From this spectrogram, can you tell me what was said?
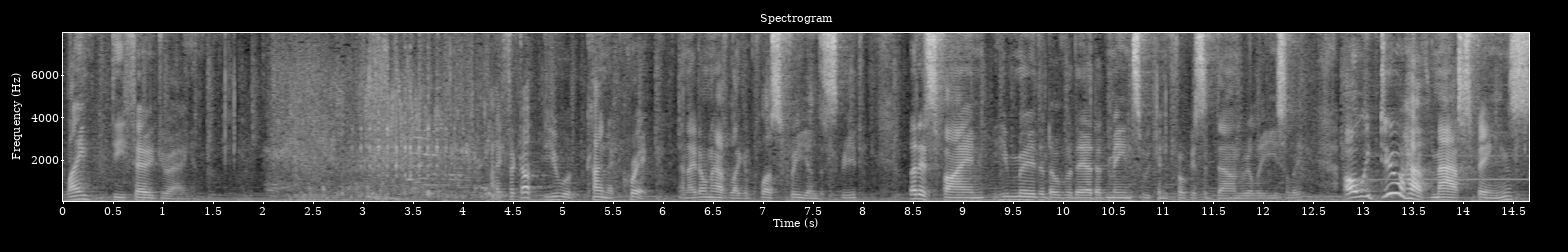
Blind the fairy dragon. I forgot you were kinda quick, and I don't have like a plus 3 on the speed. But it's fine, he made it over there, that means we can focus it down really easily. Oh, we do have mass things,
